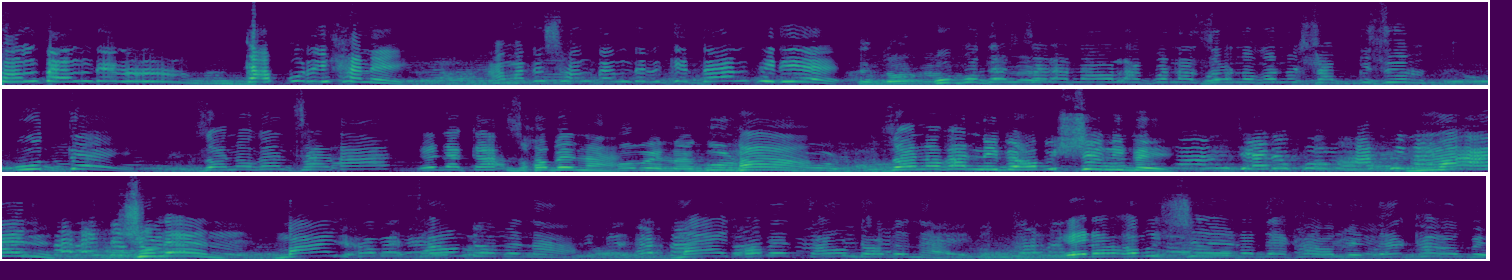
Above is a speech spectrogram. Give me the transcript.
সন্তানদের কাপড় এখানে। আমাদের সন্তানদেরকে দেন ফিরিয়ে। উপদেশ ছাড়া নাও লাগবে না। জনগণের সবকিছুর উদ্দে জনগণ ছাড়া এটা কাজ হবে না। হবে না গুড হ্যাঁ জনগণ নিবে অবশ্যই নিবে। মায়ের শুনেন মায়ের হবে সাউন্ড হবে না। মায়ের হবে সাউন্ড হবে না। এটা অবশ্যই এটা দেখা হবে দেখা হবে।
